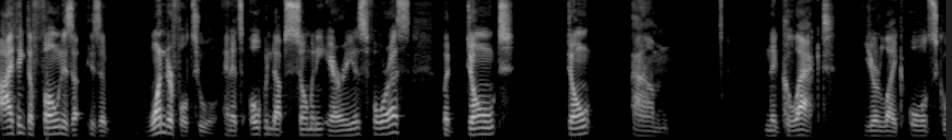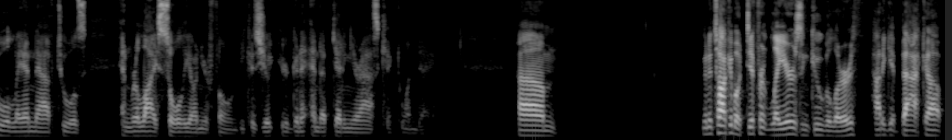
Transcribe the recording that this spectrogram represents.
I think the phone is a is a wonderful tool and it's opened up so many areas for us. But don't don't um, neglect your like old school land nav tools and rely solely on your phone because you're, you're going to end up getting your ass kicked one day. Um, I'm going to talk about different layers in Google Earth, how to get backup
